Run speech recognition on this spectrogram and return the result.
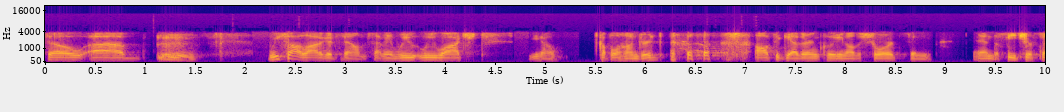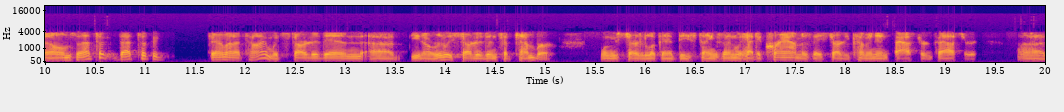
So uh, we saw a lot of good films. I mean, we, we watched, you know, a couple of hundred altogether, including all the shorts and, and the feature films. And that took, that took a fair amount of time, which started in, uh, you know, really started in September when we started looking at these things. Then we had to cram as they started coming in faster and faster uh,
